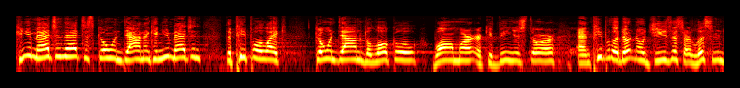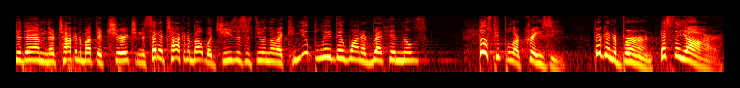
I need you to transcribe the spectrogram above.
Can you imagine that just going down? And can you imagine the people like going down to the local Walmart or convenience store, and people that don't know Jesus are listening to them, and they're talking about their church, and instead of talking about what Jesus is doing, they're like, Can you believe they wanted red hymnals? Those people are crazy. They're going to burn. Yes, they are.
